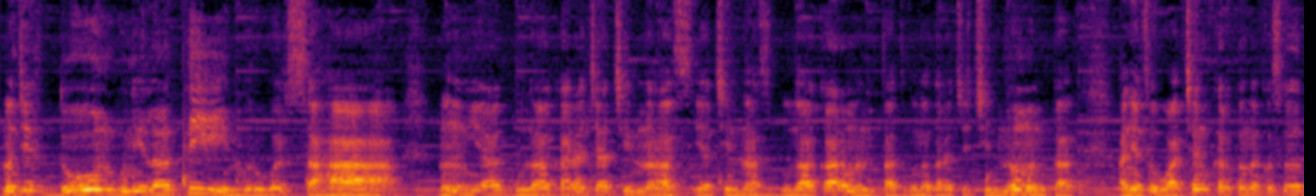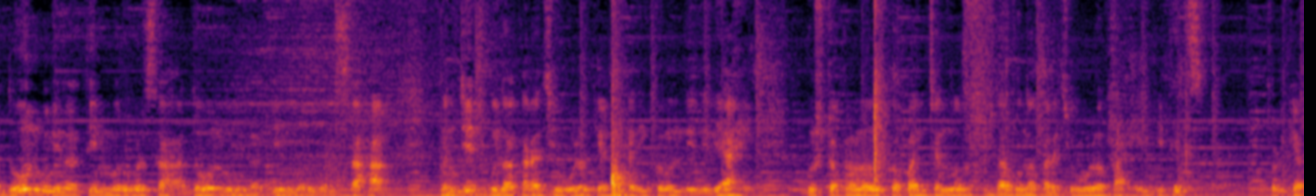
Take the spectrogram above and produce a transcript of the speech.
म्हणजे दोन गुणिला तीन बरोबर सहा. म्हणून या गुणाकाराच्या चिन्हास या चिन्हास गुणाकार म्हणतात. गुणाकाराचे चिन्ह म्हणतात. आणि याचं वाचन करताना कसं? दोन गुणिला तीन बरोबर सहा. दोन गुणिला तीन बरोबर सहा. म्हणजेच गुणाकाराची ओळख या ठिकाणी करून दिलेली आहे. पृष्ठ क्रमांक पंच्याण्णव सुद्धा गुणाकाराची ओळख आहे. इथेच थोडक्यात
